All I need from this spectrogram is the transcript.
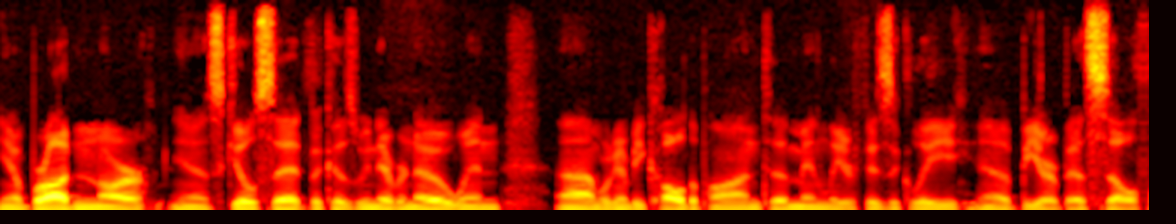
you know, broaden our, you know, skill set because we never know when uh, we're going to be called upon to mentally or physically uh, be our best self.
